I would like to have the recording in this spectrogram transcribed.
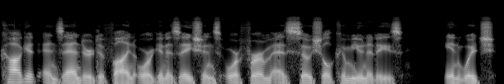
Kogut and Zander define organizations or firm as social communities, in which,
